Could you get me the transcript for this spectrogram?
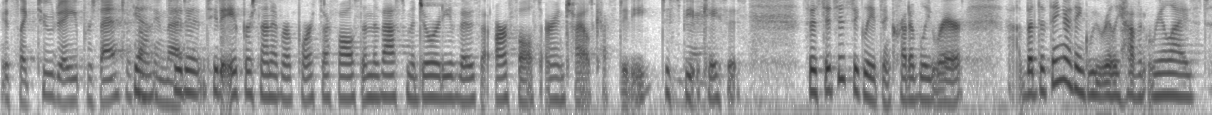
It's like 2 to 8% or yeah, something. Yeah, 2 to, 2 to 8% of reports are false, and the vast majority of those that are false are in child custody dispute right. cases. So statistically, it's incredibly rare. Uh, but the thing I think we really haven't realized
